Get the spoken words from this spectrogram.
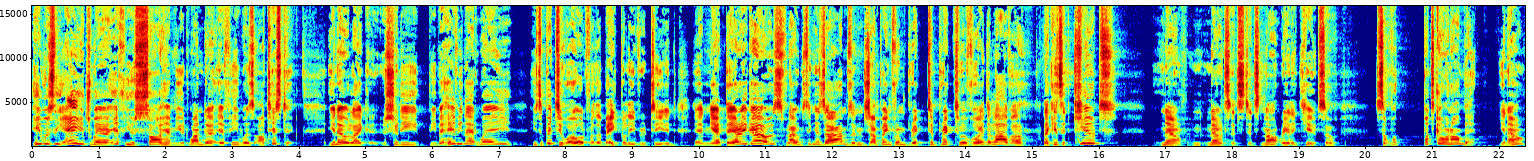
He was the age where if you saw him, you'd wonder if he was autistic. You know, like, should he be behaving that way? He's a bit too old for the make believe routine, and, and yet there he goes, flouncing his arms and jumping from brick to brick to avoid the lava. Like, is it cute? No, no, it's it's it's not really cute. So, so what what's going on then? You know.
